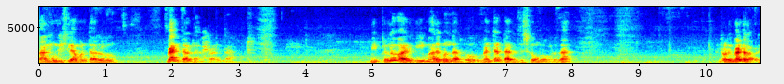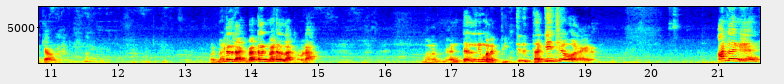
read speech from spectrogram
దాని ఇంగ్లీష్లో ఏమంటారు? మెంటల్ డాక్టర్ అంటారు. మీ పిల్లవాడికి మారకుండారు మెంటల్ డాక్టర్ తీసుకొని పోకూడదా? అంటే వాడికి మెంటల్ వాడికి ఏమన్నా? వాడు mental doctor mental mental doctor కూడా మన మెంటల్ని మన పిచ్చిని తగ్గించేవాడు ఆయన. అట్లాగే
